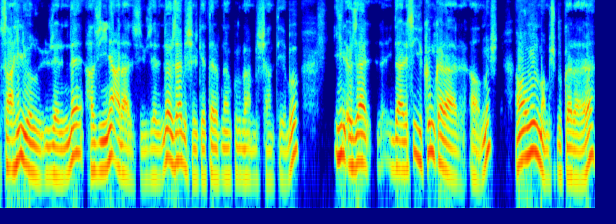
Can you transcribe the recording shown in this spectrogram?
sahil yolu üzerinde hazine arazisi üzerinde özel bir şirket tarafından kurulan bir şantiye bu. İl özel idaresi yıkım kararı almış ama uyulmamış bu karara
